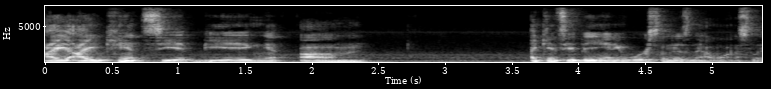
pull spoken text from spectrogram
i i can't see it being um i can't see it being any worse than it is now honestly.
